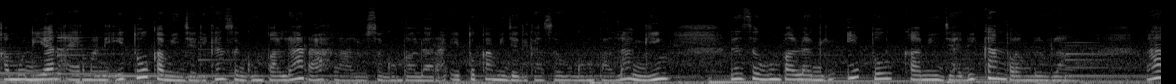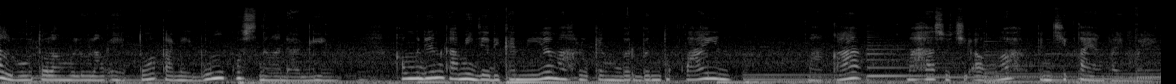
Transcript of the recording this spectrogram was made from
Kemudian air mani itu kami jadikan segumpal darah, lalu segumpal darah itu kami jadikan segumpal daging, dan segumpal daging itu kami jadikan tulang belulang. Lalu tulang belulang itu kami bungkus dengan daging. Kemudian kami jadikan dia makhluk yang berbentuk lain. Maka Maha Suci Allah pencipta yang paling baik.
